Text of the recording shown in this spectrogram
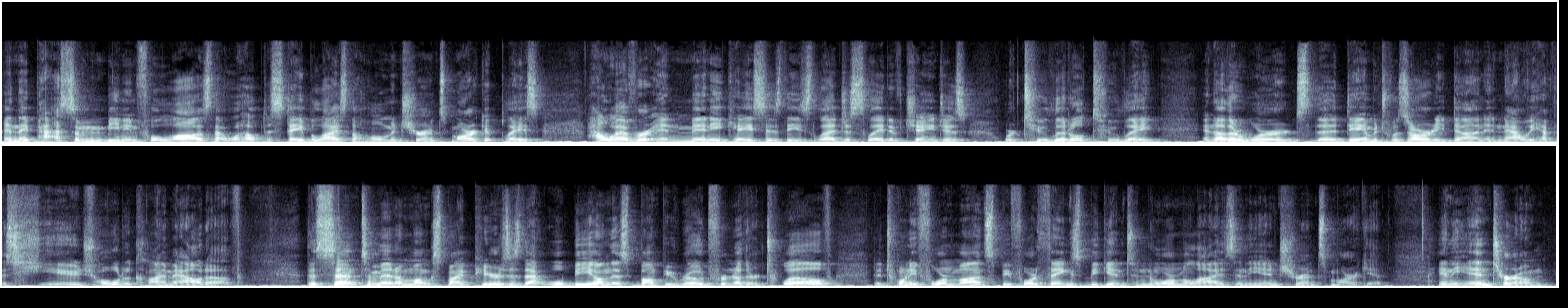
and they passed some meaningful laws that will help to stabilize the home insurance marketplace. However, in many cases, these legislative changes were too little, too late. In other words, the damage was already done, and now we have this huge hole to climb out of. The sentiment amongst my peers is that we'll be on this bumpy road for another 12 to 24 months before things begin to normalize in the insurance market. In the interim,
